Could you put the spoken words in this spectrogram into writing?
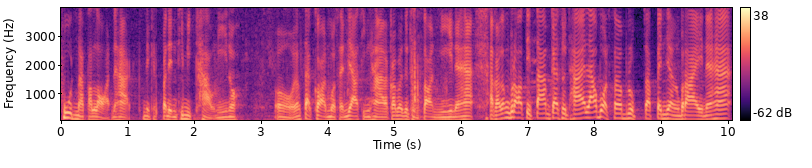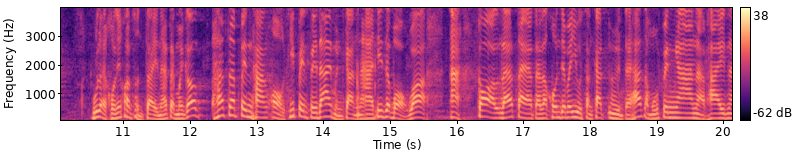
พูดมาตลอดนะฮะในประเด็นที่มีข่าวนี้เนาะ โอ้ตั้งแต่ก่อนหมดสัญญาสิงหาแล้วก็มาจนถึงตอนนี้นะฮะอะก็ต้องรอติดตามกันสุดท้ายแล้วบทสรุปจะเป็นอย่างไรนะฮะ ผู้หลายคนให้ความสนใจนะ แต่มันก็ถ้าจะเป็นทางออกที่เป็นไปได้เหมือนกันนะฮะ ที่จะบอกว่าอะก็แล้วแต่แต่ละคนจะไปอยู่สังกัดอื่น แต่ถ้าสมมุติเป็นงานอะภายใน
